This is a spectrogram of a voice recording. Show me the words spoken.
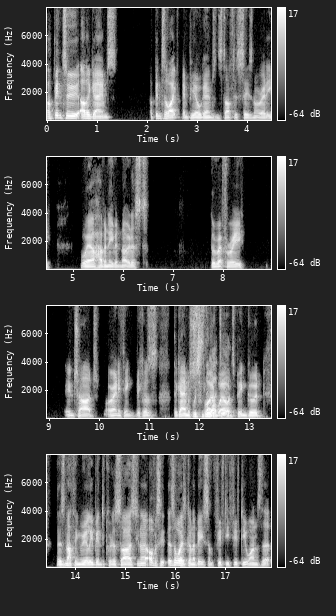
I've been to other games. I've been to like NPL games and stuff this season already where I haven't even noticed the referee in charge or anything because the game has Which just flowed well. It's been good. There's nothing really been to criticize. You know, obviously, there's always going to be some 50 50 ones that,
